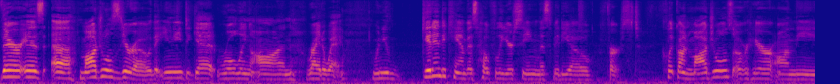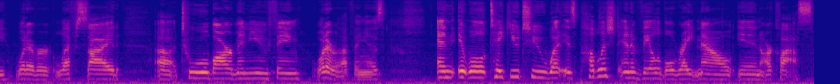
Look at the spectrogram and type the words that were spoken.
there is a module zero that you need to get rolling on right away. When you get into Canvas, hopefully you're seeing this video first. Click on modules over here on the whatever left side uh, toolbar menu thing, whatever that thing is and it will take you to what is published and available right now in our class.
